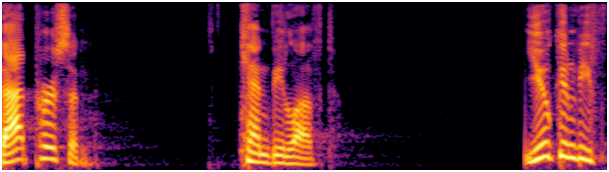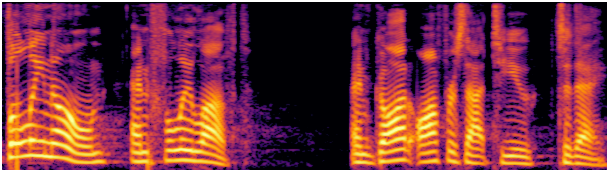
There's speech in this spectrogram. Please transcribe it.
that person can be loved. You can be fully known and fully loved. And God offers that to you today.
